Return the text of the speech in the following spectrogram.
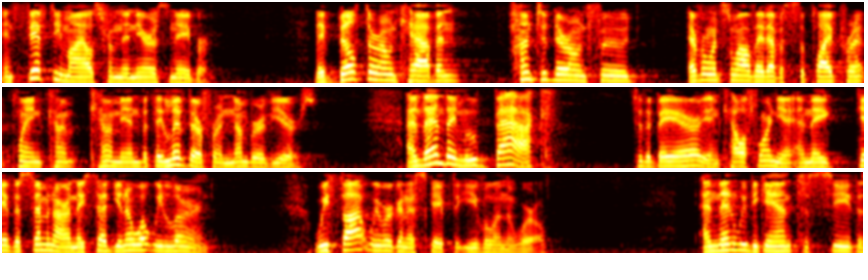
and 50 miles from the nearest neighbor. They built their own cabin, hunted their own food, Every once in a while, they'd have a supply plane come, come in, but they lived there for a number of years. And then they moved back to the Bay Area in California, and they gave the seminar, and they said, You know what we learned? We thought we were going to escape the evil in the world. And then we began to see the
